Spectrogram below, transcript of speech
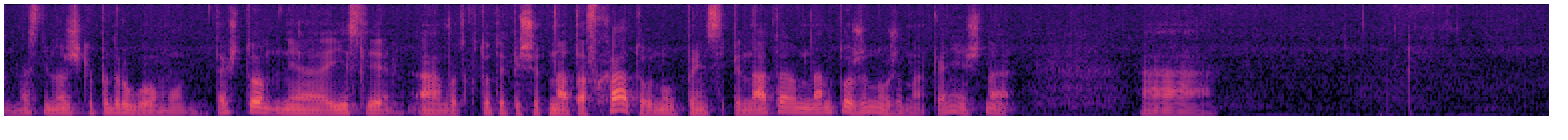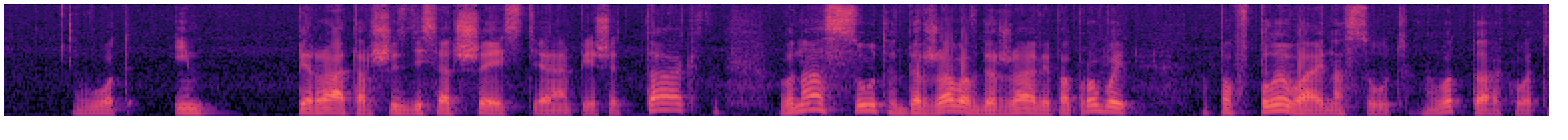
у нас немножечко по-другому. Так что, э, если а, вот кто-то пишет НАТО в хату, ну, в принципе, НАТО нам тоже нужно, конечно. А, вот, император 66 э, пишет, так, в нас суд, держава в державе, попробуй повпливай на суд. Вот так вот.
